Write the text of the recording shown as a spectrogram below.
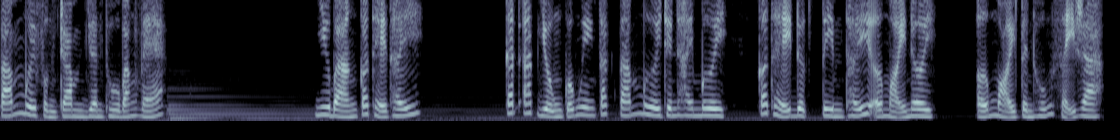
80% doanh thu bán vé. Như bạn có thể thấy, cách áp dụng của nguyên tắc 80 trên 20 có thể được tìm thấy ở mọi nơi, ở mọi tình huống xảy ra.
